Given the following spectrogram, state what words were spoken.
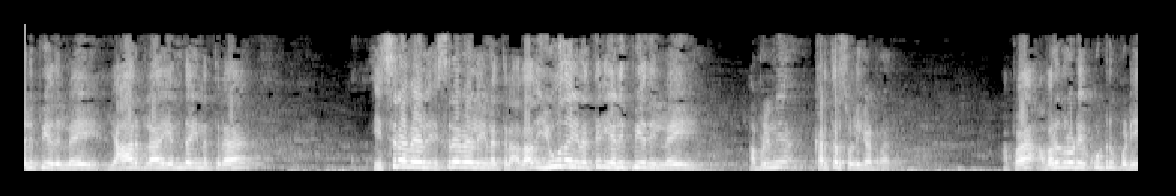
எழுப்பியதில்லை. யாருல? எந்த இனத்துல? இஸ்ரவேல் இஸ்ரவேல் இனத்தில். அதாவது யூத இனத்தில் எழுப்பியதில்லை அப்படின்னு கர்த்தர் சொல்லி காட்டுறாரு. அப்ப அவர்களுடைய கூற்றுப்படி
